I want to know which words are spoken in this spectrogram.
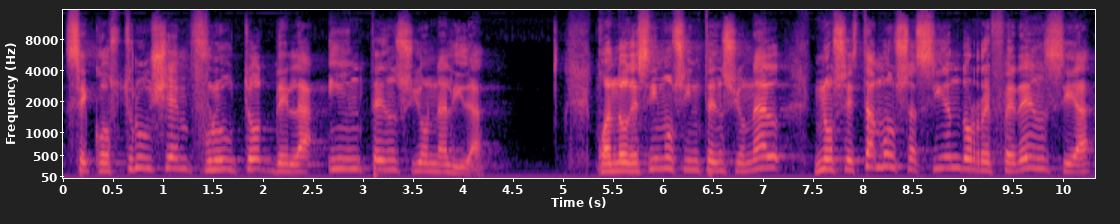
se construyen fruto de la intencionalidad. Cuando decimos intencional, nos estamos haciendo referencia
